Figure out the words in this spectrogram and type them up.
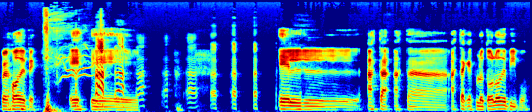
pues jódete. Este. el hasta hasta hasta que explotó lo de Pipo.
